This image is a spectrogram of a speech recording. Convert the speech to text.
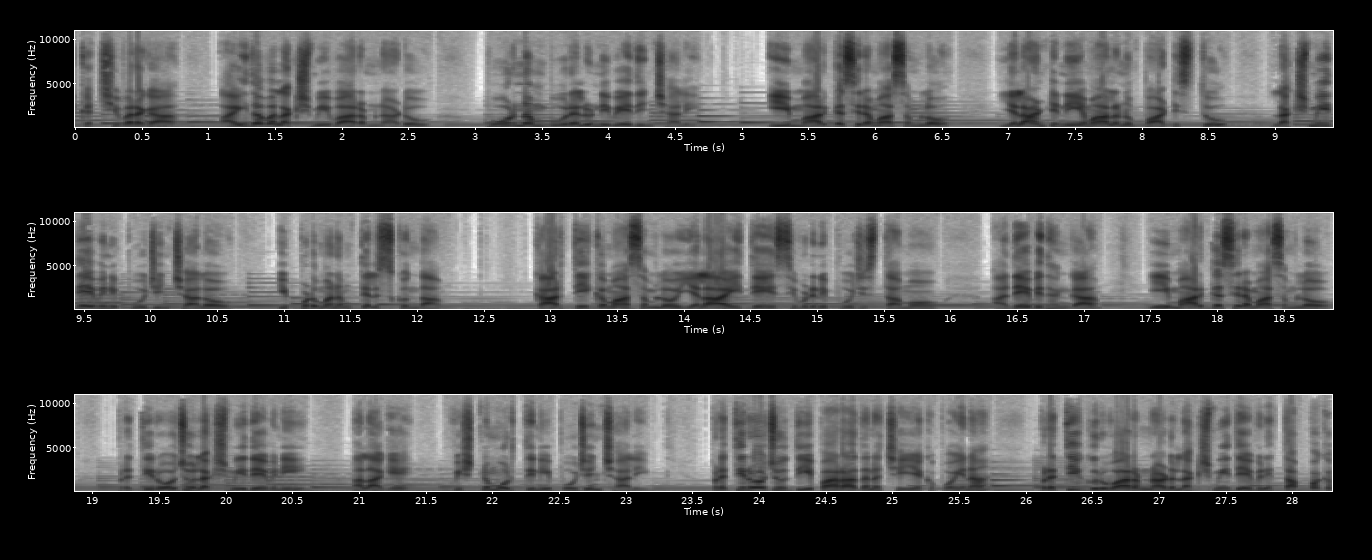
ఇక చివరగా ఐదవ లక్ష్మీవారం నాడు పూర్ణం బూరెలు నివేదించాలి. ఈ మార్గశిర మాసంలో ఎలాంటి నియమాలను పాటిస్తూ లక్ష్మీదేవిని పూజించాలో ఇప్పుడు మనం తెలుసుకుందాం. కార్తీక మాసంలో ఎలా అయితే శివుడిని పూజిస్తామో అదేవిధంగా ఈ మార్గశిర మాసంలో ప్రతిరోజూ లక్ష్మీదేవిని అలాగే విష్ణుమూర్తిని పూజించాలి. ప్రతిరోజూ దీపారాధన చెయ్యకపోయినా ప్రతి గురువారం నాడు లక్ష్మీదేవిని తప్పక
